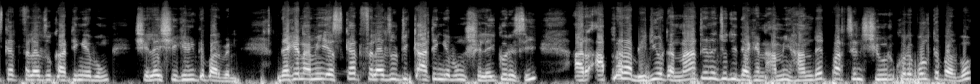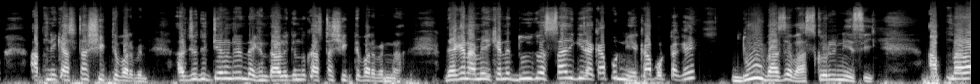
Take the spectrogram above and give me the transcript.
স্কার্ট ফেলাজু কাটিং এবং সেলাই শিখে নিতে পারবেন। দেখেন, আমি স্কার্ট ফেলাজুটি কাটিং এবং সেলাই করেছি। আর আপনারা ভিডিওটা না টেনে যদি দেখেন, আমি হান্ড্রেড পার্সেন্ট শিওর করে বলতে পারব, আপনি কাজটা শিখতে পারবেন। আর যদি টেনে টেনে দেখেন, তাহলে কিন্তু কাজটা শিখতে পারবেন না। দেখেন, আমি এখানে দুই গজ চার গিরা কাপড় নিয়ে, কাপড়টাকে দুই ভাজে ভাজ করে নিয়েছি। আপনারা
